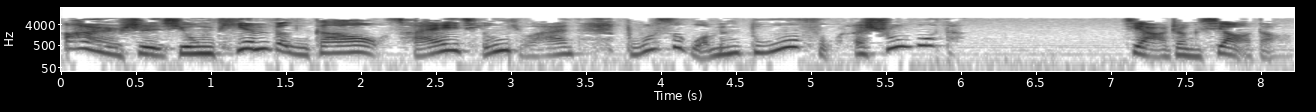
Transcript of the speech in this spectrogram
二师兄天分高，才情远，不似我们读腐了书的。”贾政笑道。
